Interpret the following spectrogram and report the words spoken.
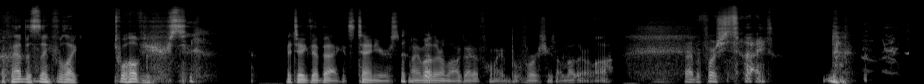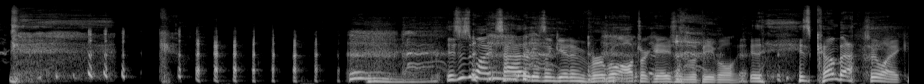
I've had this thing for like twelve years. I take that back. It's ten years. My mother-in-law got it for me before she was my mother-in-law. Right before she died. This is why Tyler doesn't get in verbal altercations with people. His comebacks are like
